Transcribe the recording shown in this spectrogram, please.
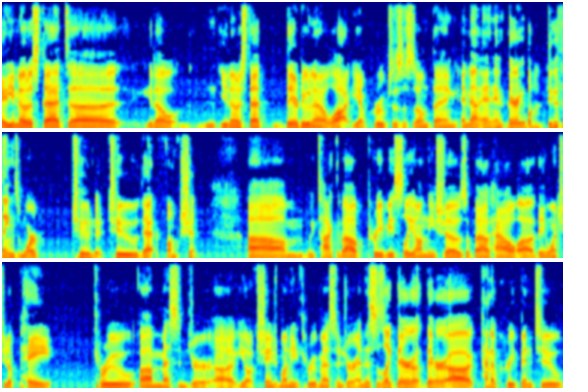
And you notice that uh, you know you notice that they're doing that a lot. You have groups as its own thing, and now and they're able to do things more tuned to that function. Um, we talked about previously on these shows about how uh, they want you to pay through uh, Messenger, uh, you know, exchange money through Messenger, and this is like they're they're uh, kind of creep into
